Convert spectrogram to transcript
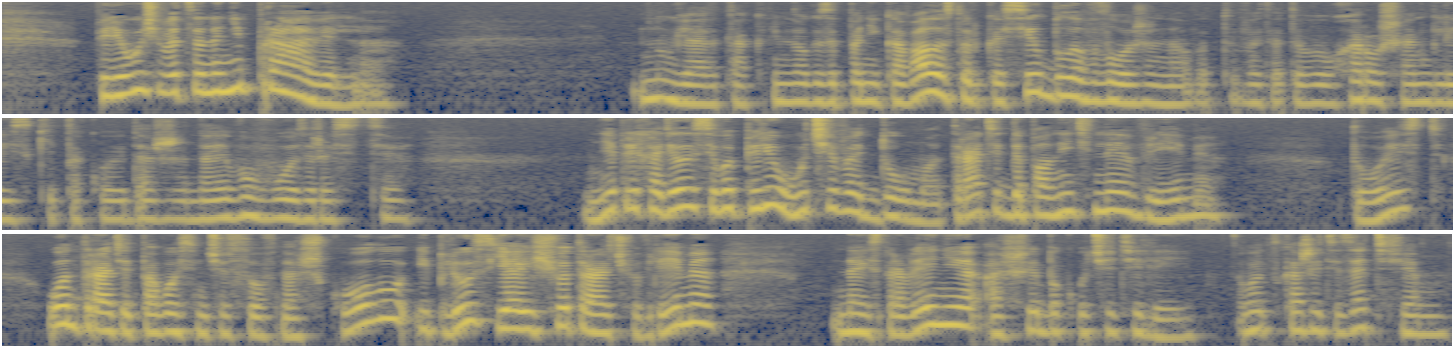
переучиваться на неправильно. Ну, я так немного запаниковала, столько сил было вложено вот в этот его хороший английский такой даже на его возрасте. Мне приходилось его переучивать дома, тратить дополнительное время. То есть он тратит по 8 часов на школу, и плюс я еще трачу время на исправление ошибок учителей. Вот скажите, зачем?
